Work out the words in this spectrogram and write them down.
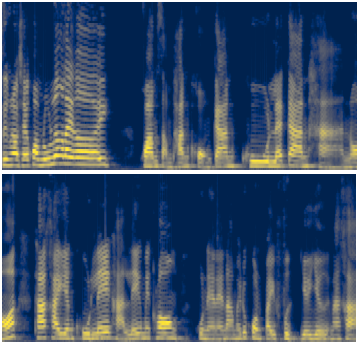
ซึ่งเราใช้ความรู้เรื่องอะไรเอ่ย ความสัมพันธ์ของการคูณและการหารเนาะ ถ้าใครยังคูณเลขหารเลขไม่คล่อง คุณแนนแนะนำให้ทุกคนไปฝึกเยอะ ๆ นะคะ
